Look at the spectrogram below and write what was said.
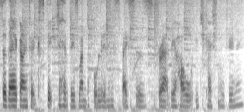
So they're going to expect to have these wonderful learning spaces throughout their whole educational journey.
